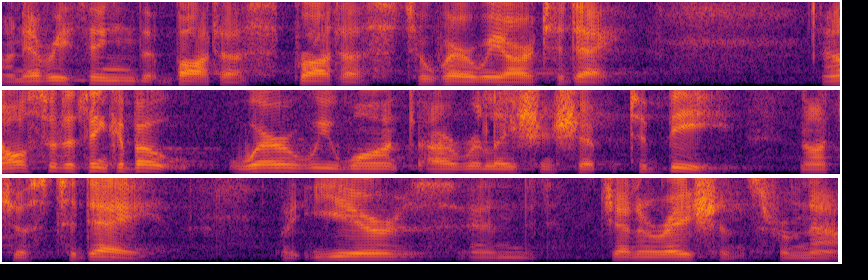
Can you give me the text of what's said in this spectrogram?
on everything that brought us, brought us to where we are today. And also to think about where we want our relationship to be, not just today, but years and generations from now.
